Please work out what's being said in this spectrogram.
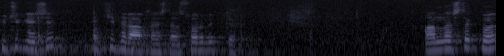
küçük eşit 2'dir arkadaşlar. Soru bitti. Anlaştık mı?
